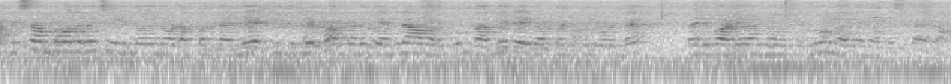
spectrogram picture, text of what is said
അഭിസംബോധന ചെയ്യുന്നതിനോടൊപ്പം തന്നെ ഇതിൽ പങ്കെടുത്ത എല്ലാവർക്കും നന്ദി രേഖപ്പെടുത്തിക്കൊണ്ട് പരിപാടികൾ നോക്കുന്നു നന്ദി നമസ്കാരം.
